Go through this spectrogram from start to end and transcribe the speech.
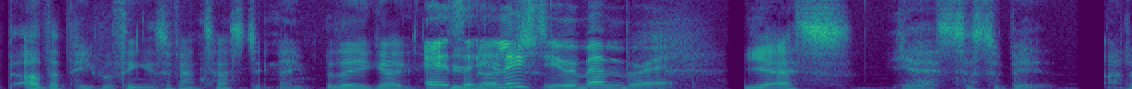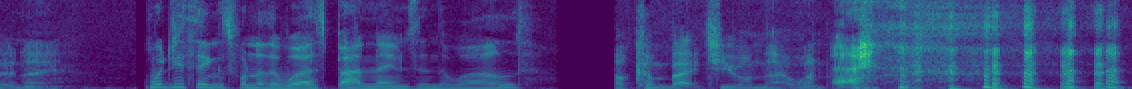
other people think it's a fantastic name. But there you go. It's at least you remember it. Yes, yes, that's a bit. I don't know. What do you think is one of the worst band names in the world? I'll come back to you on that one.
